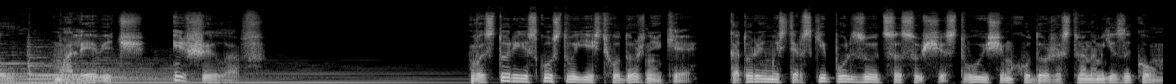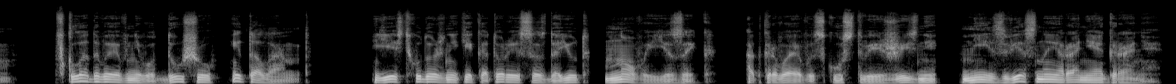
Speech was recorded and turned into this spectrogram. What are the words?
Орхол, Малевич и Шилов. В истории искусства есть художники, которые мастерски пользуются существующим художественным языком, вкладывая в него душу и талант. Есть художники, которые создают новый язык, открывая в искусстве и жизни неизвестные ранее грани.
